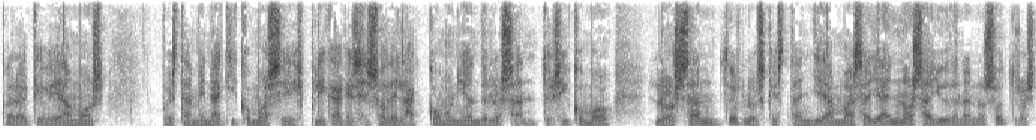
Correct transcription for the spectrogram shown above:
para que veamos pues también aquí cómo se explica qué es eso de la comunión de los santos y cómo los santos, los que están ya más allá, nos ayudan a nosotros.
